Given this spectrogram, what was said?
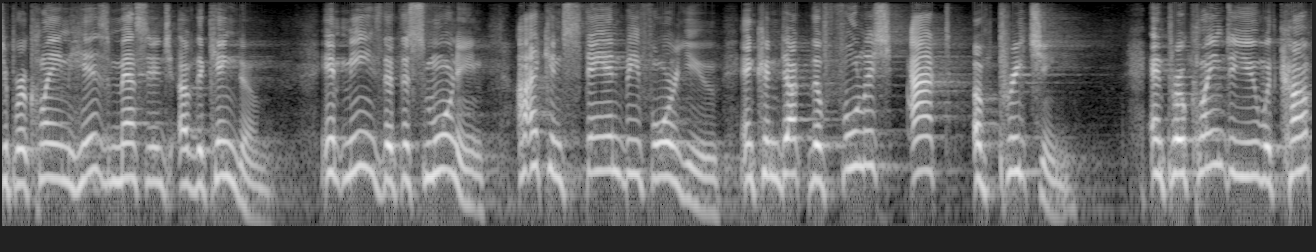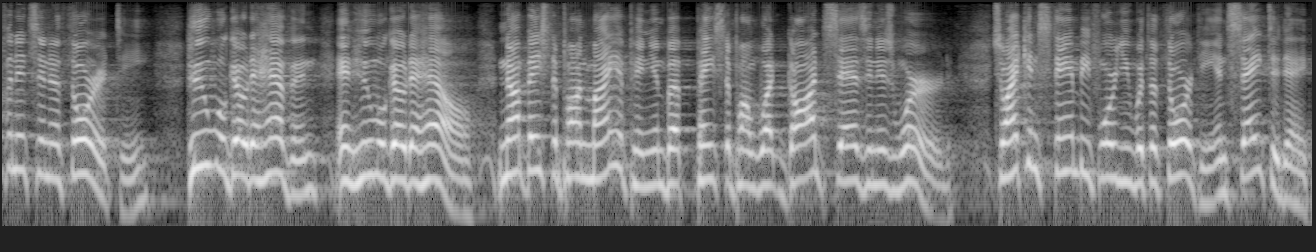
to proclaim his message of the kingdom. It means that this morning I can stand before you and conduct the foolish act of preaching and proclaim to you with confidence and authority who will go to heaven and who will go to hell, not based upon my opinion, but based upon what God says in His Word. So I can stand before you with authority and say today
